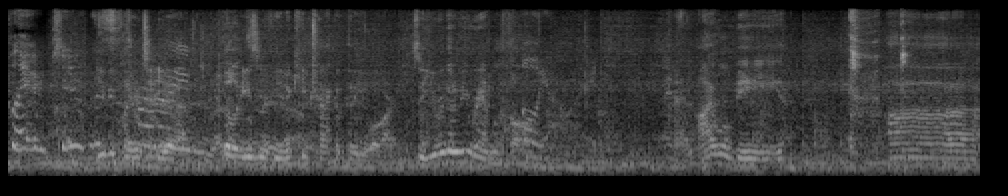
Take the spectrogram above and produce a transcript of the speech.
player too. You be player two, yeah. A little easier for you to keep track of who you are. So you were gonna be Ramlethal. Oh yeah. Right. and I will be uh,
